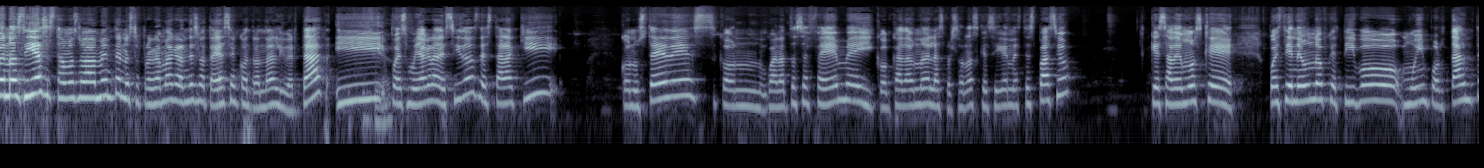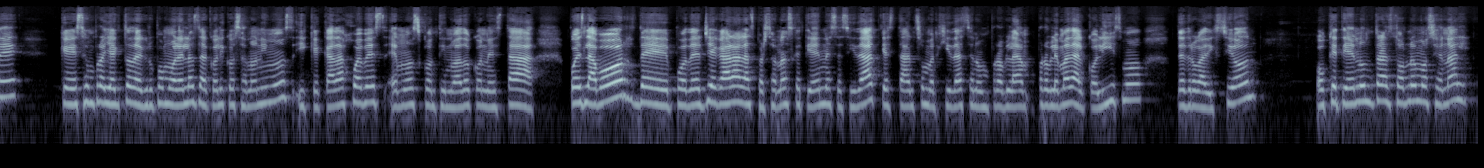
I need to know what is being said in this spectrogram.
buenos días. Estamos nuevamente en nuestro programa Grandes Batallas Encontrando la Libertad y pues muy agradecidos de estar aquí con ustedes, con Guanatos FM y con cada una de las personas que siguen este espacio, que sabemos que pues tiene un objetivo muy importante, que es un proyecto del Grupo Morelos de Alcohólicos Anónimos y que cada jueves hemos continuado con esta pues labor de poder llegar a las personas que tienen necesidad, que están sumergidas en un problema de alcoholismo, de drogadicción o que tienen un trastorno emocional.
